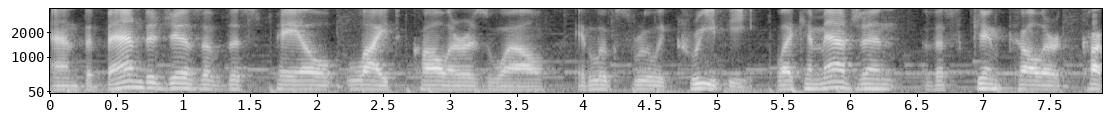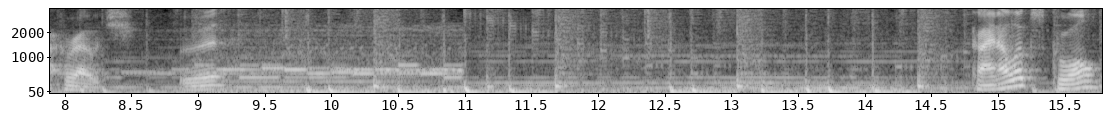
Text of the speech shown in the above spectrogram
And the bandages of this pale, light color as well. It looks really creepy. Like imagine the skin color cockroach. Ugh. Kinda looks cool.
